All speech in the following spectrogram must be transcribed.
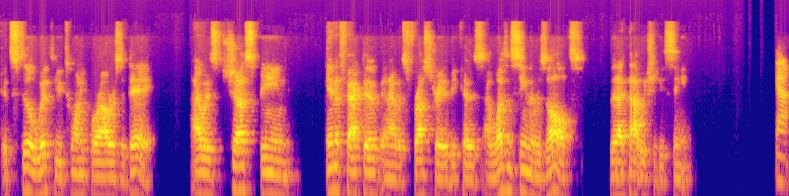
it's still with you 24 hours a day. I was just being ineffective and I was frustrated because I wasn't seeing the results that I thought we should be seeing. Yeah.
